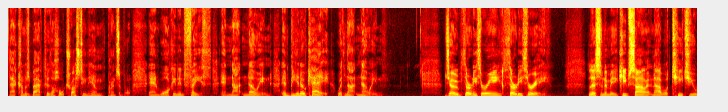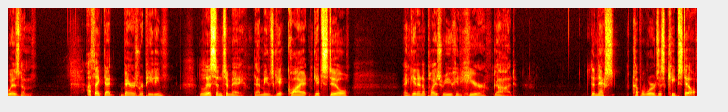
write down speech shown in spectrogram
That comes back to the whole trusting Him principle and walking in faith and not knowing and being okay with not knowing. Job 33 33. Listen to me, keep silent, and I will teach you wisdom. I think that bears repeating. Listen to me. That means get quiet, get still, and get in a place where you can hear God. The next couple words is keep still.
